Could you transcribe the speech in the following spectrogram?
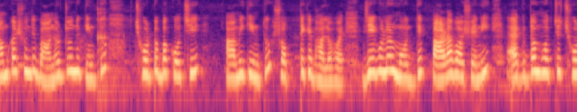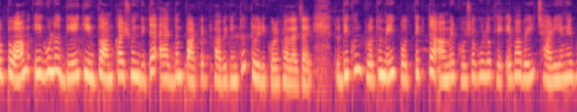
আম কাসন্দি বানানোর জন্য কিন্তু ছোট বা কচি আমি কিন্তু সব থেকে ভালো হয়। যেগুলোর মধ্যে পাড়া বসেনি, একদম হচ্ছে ছোট আম, এগুলো দিয়েই কিন্তু আম কাসুন্দিটা একদম পারফেক্টভাবে কিন্তু তৈরি করে ফেলা যায়। তো দেখুন, প্রথমেই প্রত্যেকটা আমের খোসাগুলোকে এভাবেই ছাড়িয়ে নেব।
